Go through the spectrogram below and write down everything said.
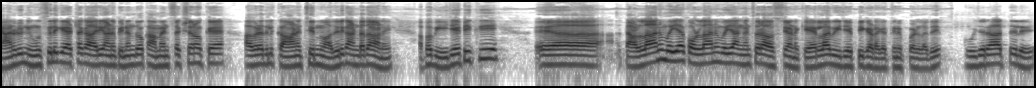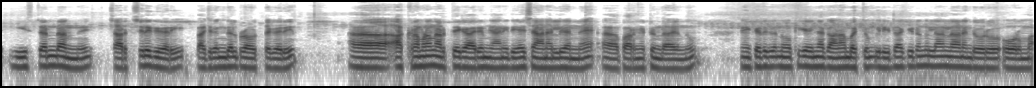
ഞാനൊരു ന്യൂസിൽ കേട്ട കാര്യമാണ്. പിന്നെന്തോ കമന്റ് സെക്ഷനൊക്കെ അവരതിൽ കാണിച്ചിരുന്നു. അതിൽ കണ്ടതാണ്. അപ്പോൾ ബി ജെ പിക്ക് തള്ളാനും വയ്യ കൊള്ളാനും വയ്യ അങ്ങനത്തെ ഒരു അവസ്ഥയാണ് കേരള ബി ജെ പി ഘടകത്തിന് ഇപ്പോൾ ഉള്ളത്. ഗുജറാത്തിൽ ഈസ്റ്ററിന്റെ അന്ന് ചർച്ചിൽ കയറി ബജരംഗൽ പ്രവർത്തകർ ആക്രമണം നടത്തിയ കാര്യം ഞാൻ ഇതേ ചാനലിൽ തന്നെ ആ, പറഞ്ഞിട്ടുണ്ടായിരുന്നു നോക്കി നോക്കിക്കഴിഞ്ഞാൽ കാണാൻ പറ്റും. ഡിലീറ്റാക്കിയിട്ടൊന്നുമില്ല എന്നുള്ളതാണ് എന്റെ ഒരു ഓർമ്മ.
